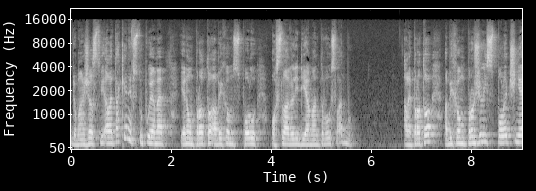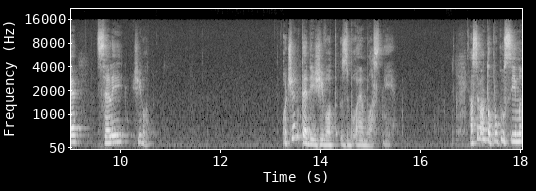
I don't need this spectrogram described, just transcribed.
Do manželství ale také nevstupujeme jenom proto, abychom spolu oslavili diamantovou svatbu. Ale proto, abychom prožili společně celý život. O čem tedy život s Bohem vlastně je? Já se vám to pokusím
